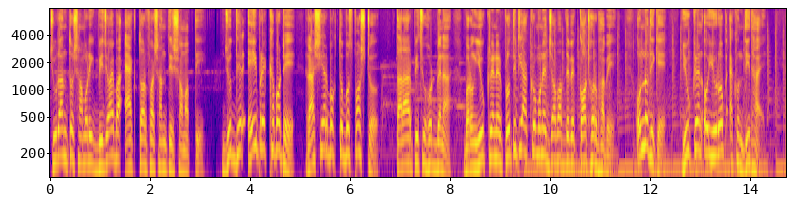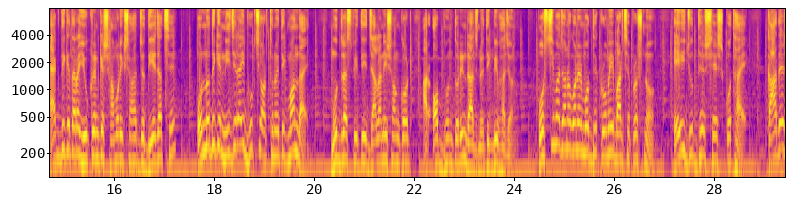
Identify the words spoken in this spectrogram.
চূড়ান্ত সামরিক বিজয় বা একতরফা শান্তির সমাপ্তি। যুদ্ধের এই প্রেক্ষাপটে রাশিয়ার বক্তব্য স্পষ্ট। তারা আর পিছু হটবে না, বরং ইউক্রেনের প্রতিটি আক্রমণের জবাব দেবে কঠোরভাবে। অন্যদিকে, ইউক্রেন ও ইউরোপ এখন দ্বিধায়। একদিকে তারা ইউক্রেনকে সামরিক সাহায্য দিয়ে যাচ্ছে, অন্যদিকে নিজেরাই ভুগছে অর্থনৈতিক মন্দায়। মুদ্রাস্ফীতি, জ্বালানি সংকট আর অভ্যন্তরীণ রাজনৈতিক বিভাজন। পশ্চিমা জনগণের মধ্যে ক্রমেই বাড়ছে প্রশ্ন, এই যুদ্ধের শেষ কোথায়? কাদের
